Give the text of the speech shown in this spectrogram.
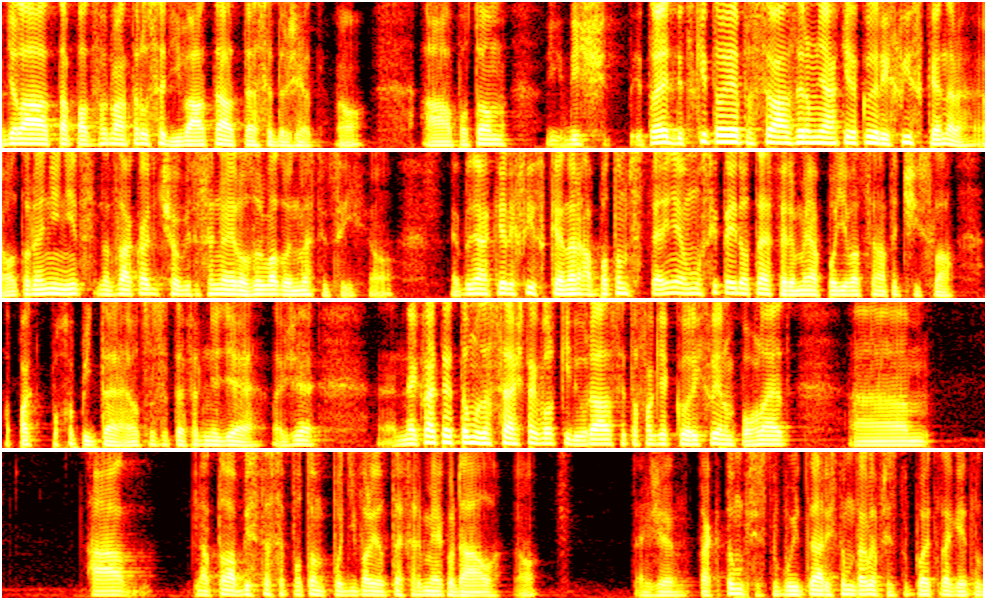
dělá ta platforma, na kterou se díváte a té se držet. Jo. A potom, když, to je, vždycky to je prostě vás jenom nějaký takový rychlý skener, jo? to není nic, na základě čeho byste se měli rozhodovat o investicích. Jo? Je to nějaký rychlý skener a potom stejně musíte jít do té firmy a podívat se na ty čísla. A pak pochopíte, jo, co se té firmě děje. Takže neklejte tomu zase až tak velký důraz, je to fakt jako rychlý jenom pohled. Um, a na to, abyste se potom podívali do té firmy jako dál. Jo? Takže tak tomu přistupujte a když tomu takhle přistupujete, tak je to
